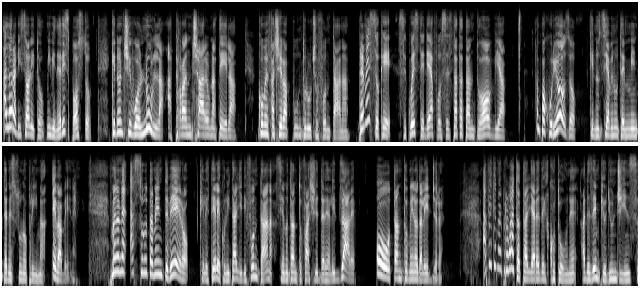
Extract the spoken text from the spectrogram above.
Allora di solito mi viene risposto che non ci vuol nulla a tranciare una tela, come faceva appunto Lucio Fontana. Premesso che, se questa idea fosse stata tanto ovvia, è un po' curioso che non sia venuta in mente a nessuno prima, e va bene. Ma non è assolutamente vero che le tele con i tagli di Fontana siano tanto facili da realizzare, o tantomeno da leggere. Avete mai provato a tagliare del cotone, ad esempio di un jeans?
